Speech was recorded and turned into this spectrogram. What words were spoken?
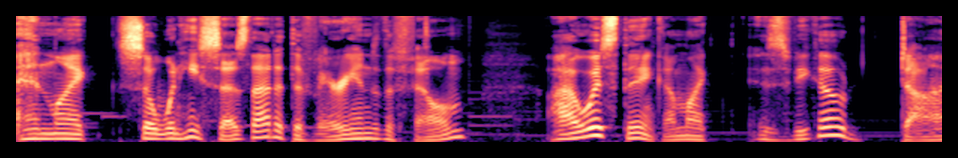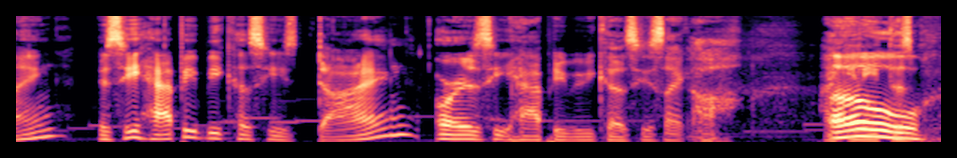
And like, so when he says that at the very end of the film, I always think, I'm like, is Viggo dying? Is he happy because he's dying, or is he happy because he's like, oh, I can eat this. Oh,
